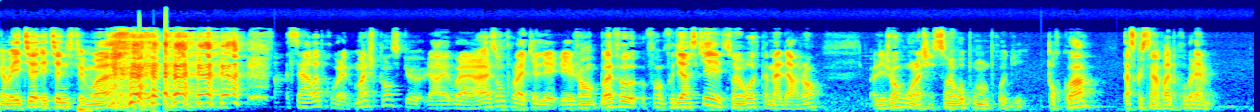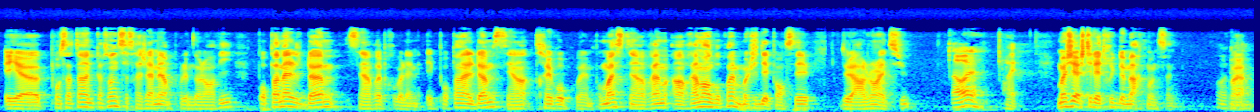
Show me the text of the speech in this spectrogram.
ah bah, Étienne, fais-moi. c'est un vrai problème. Moi, je pense que la, raison pour laquelle les, gens. Il faut, faut, faut dire ce qui est 100 euros, c'est pas mal d'argent. Les gens vont lâcher 100 euros pour mon produit. Pourquoi? Parce que c'est un vrai problème. Et euh, pour certaines personnes, ça serait jamais un problème dans leur vie. Pour pas mal d'hommes, c'est un vrai problème. Et pour pas mal d'hommes, c'est un très gros problème. Pour moi, c'était un un vraiment gros problème. Moi, j'ai dépensé de l'argent là-dessus. Ah ouais Moi, j'ai acheté des trucs de Mark Manson. Ok. Voilà.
